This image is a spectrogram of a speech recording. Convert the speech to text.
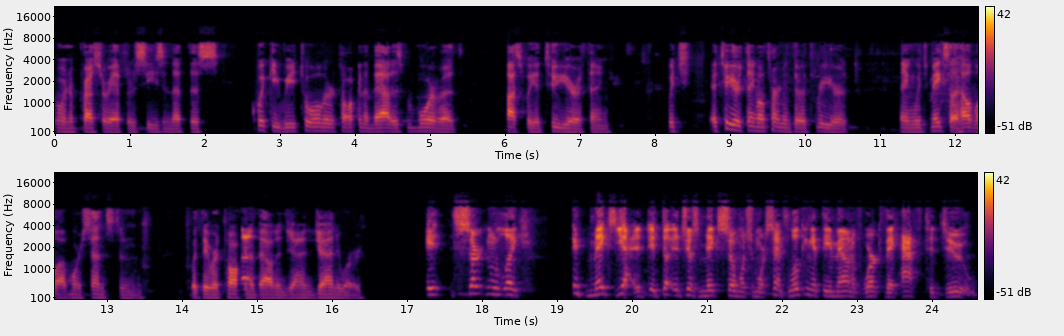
during the presser after the season that this quickie retool they're talking about is more of a possibly a two year thing, which a two year thing will turn into a three year thing, which makes a hell of a lot more sense than what they were talking uh, about in Jan- January. It certainly like it makes yeah it, it it just makes so much more sense looking at the amount of work they have to do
